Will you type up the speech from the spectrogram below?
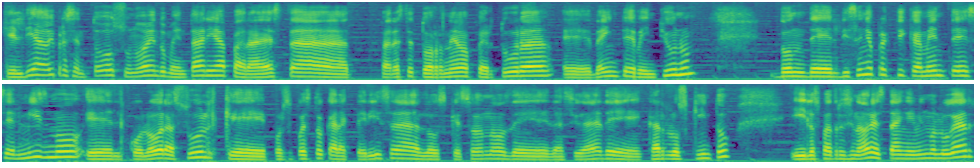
que el día de hoy presentó su nueva indumentaria para, esta, para este torneo Apertura 2021, eh, donde el diseño prácticamente es el mismo, el color azul que por supuesto caracteriza a los que son los de la ciudad de Carlos V, y los patrocinadores están en el mismo lugar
